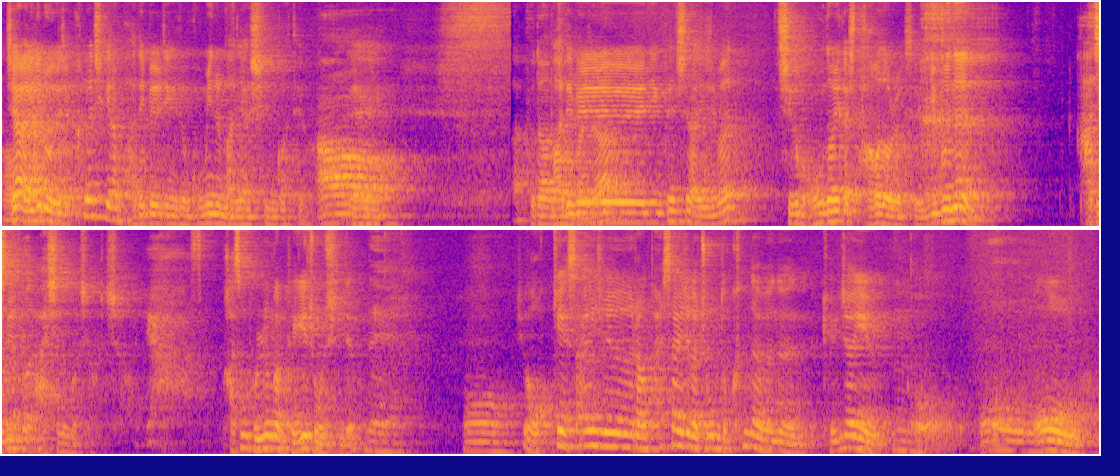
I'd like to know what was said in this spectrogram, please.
어. 제가 알기로 이제 클래식이랑 바디빌딩 좀 고민을 많이 하시는 것 같아요. 아. 부담 좀 바디빌딩 팬츠는 아니지만 지금 엉덩이까지 다 걷어올렸어요. 이분은 아시는 바디빌딩 분? 아시는 거죠, 그렇죠? 야 가슴 볼륨감 되게 좋으신데요. 네. 오. 이 어깨 사이즈랑 팔 사이즈가 조금 더 큰다면은 굉장히 음. 어, 오. 오,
